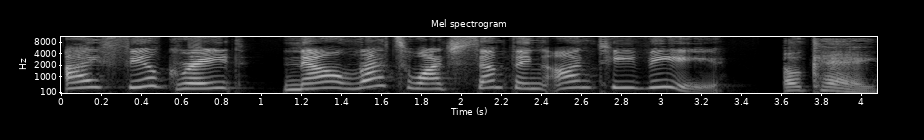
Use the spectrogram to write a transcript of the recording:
I feel great. Now let's watch something on TV. Okay.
